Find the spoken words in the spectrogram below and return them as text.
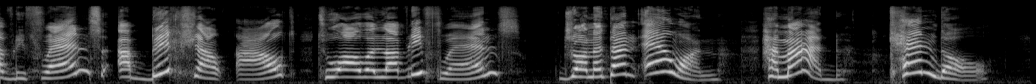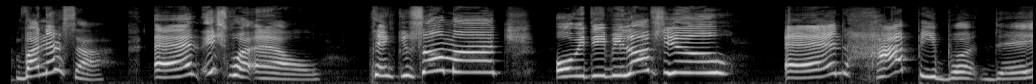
lovely friends. A big shout out to our lovely friends Jonathan Aaron, Hamad, Kendall, Vanessa, and Israel. Thank you so much. Owie TV loves you. And happy birthday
